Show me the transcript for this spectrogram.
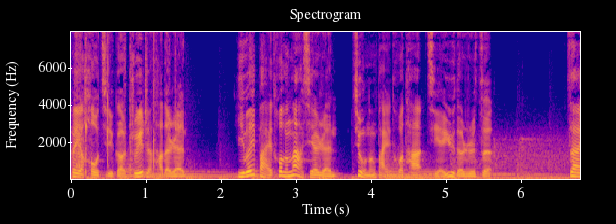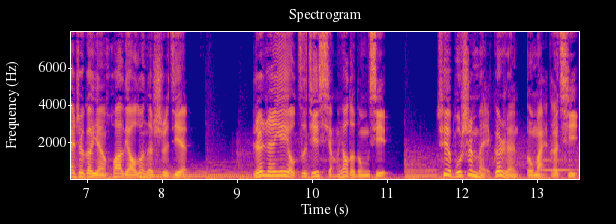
背后几个追着他的人，以为摆脱了那些人就能摆脱他劫狱的日子。在这个眼花缭乱的世界，人人也有自己想要的东西。却不是每个人都买得起。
